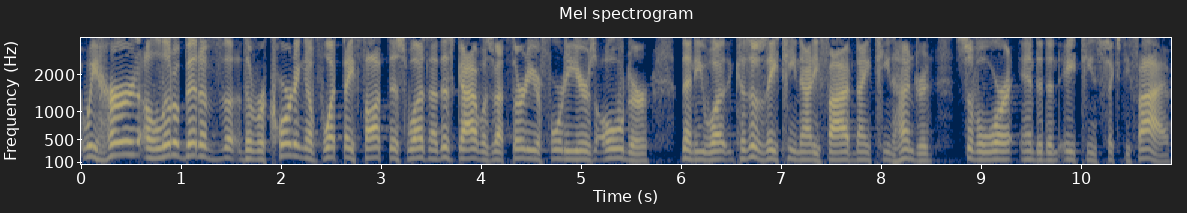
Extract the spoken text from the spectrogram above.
we heard a little bit of the, the recording of what they thought this was. Now, this guy was about 30 or 40 years older than he was, because it was 1895, 1900. Civil War ended in 1865.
